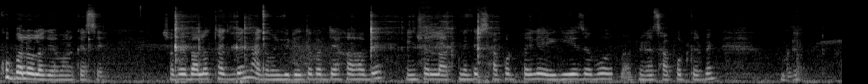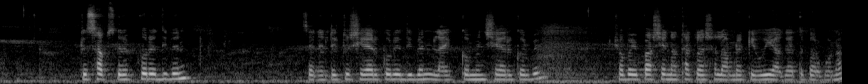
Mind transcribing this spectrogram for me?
খুব ভালো লাগে আমার কাছে। সবাই ভালো থাকবেন। আগামী ভিডিওতে আবার দেখা হবে। ইনশাল্লাহ আপনাদের সাপোর্ট পাইলে এগিয়ে যাব। আপনারা সাপোর্ট করবেন। মানে একটু সাবস্ক্রাইব করে দিবেন। চ্যানেলটা একটু শেয়ার করে দিবেন, লাইক, কমেন্ট, শেয়ার করবেন। সবাই পাশে না থাকলে আসলে আমরা কেউই আগাতে পারব না।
